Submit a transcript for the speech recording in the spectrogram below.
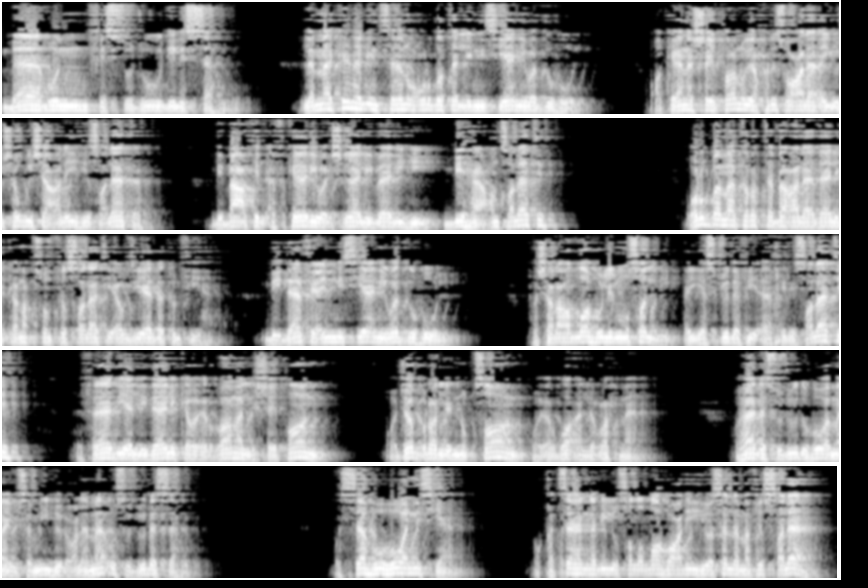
باب في السجود للسهو. لما كان الإنسان عرضة للنسيان والذهول وكان الشيطان يحرص على أن يشوش عليه صلاته ببعث الأفكار وإشغال باله بها عن صلاته وربما ترتب على ذلك نقص في الصلاة أو زيادة فيها بدافع النسيان والذهول. فشرع الله للمصلي أن يسجد في آخر صلاته تفاديا لذلك وارغاما للشيطان وجبرا للنقصان وإرضاء للرحمن. وهذا السجود هو ما يسميه العلماء سجود السهو. والسهو هو النسيان. وقد سهى النبي صلى الله عليه وسلم في الصلاة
